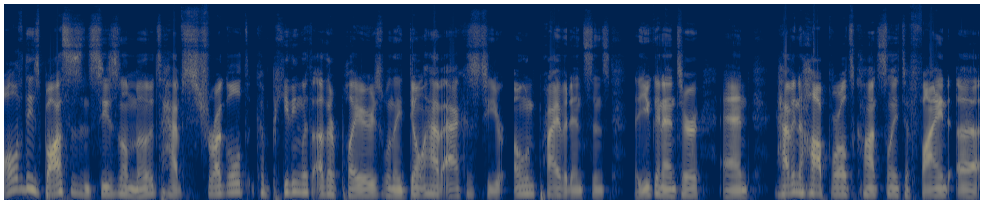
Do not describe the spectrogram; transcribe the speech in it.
all of these bosses in seasonal modes have struggled competing with other players when they don't have access to your own private instance that you can enter and having to hop worlds constantly to find a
